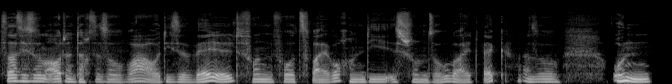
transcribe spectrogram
saß ich so im Auto und dachte so, wow, diese Welt von vor zwei Wochen, die ist schon so weit weg. Also und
